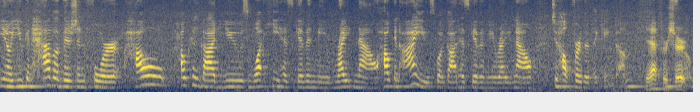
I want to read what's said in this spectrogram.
you know you can have a vision for how how can god use what he has given me right now? How can i use what god has given me right now to help further the kingdom? Yeah for sure. so,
